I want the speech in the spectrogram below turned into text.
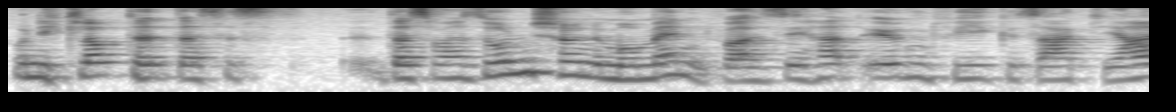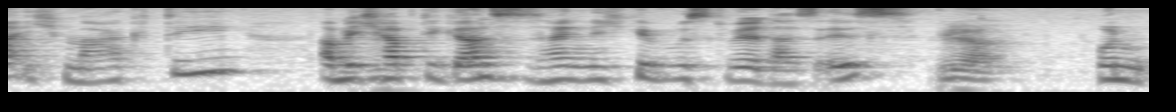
Und ich glaube, das, ist, das war so ein schöner Moment, weil sie hat irgendwie gesagt, ja, ich mag die, aber ich mhm. habe die ganze Zeit nicht gewusst, wer das ist. Ja und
